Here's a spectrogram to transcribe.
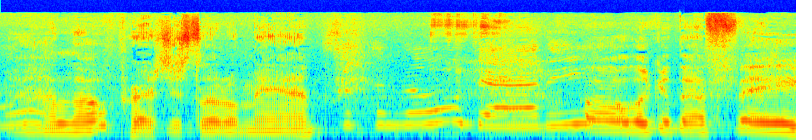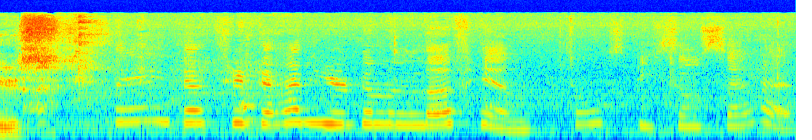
Well, hello, precious little man. Daddy. Oh, look at that face. Hey, that's your daddy. You're gonna love him. Don't be so sad.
